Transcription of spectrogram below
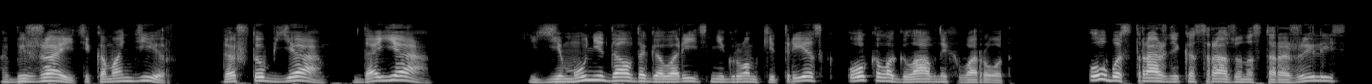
Обижаете, командир. Да чтоб я, да я. Ему не дал договорить негромкий треск около главных ворот. Оба стражника сразу насторожились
